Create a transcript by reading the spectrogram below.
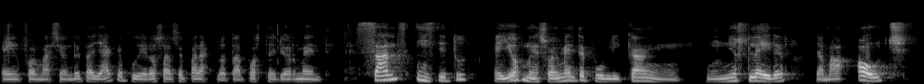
e información detallada que pudiera usarse para explotar posteriormente. SANS Institute, ellos mensualmente publican un newsletter llamado Ouch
